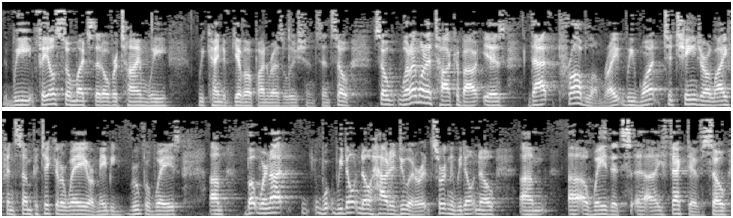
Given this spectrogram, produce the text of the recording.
we fail so much that over time we we kind of give up on resolutions. And so, so what I want to talk about is that problem, right? We want to change our life in some particular way, or maybe group of ways, um, but we're not, we don't know how to do it, or certainly we don't know um, a way that's uh, effective. So,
